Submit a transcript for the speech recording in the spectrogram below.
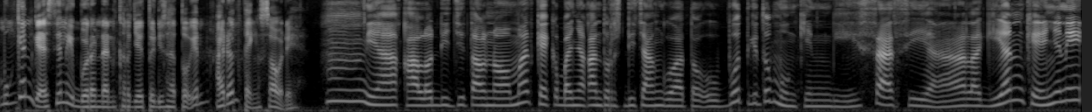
mungkin gak sih liburan dan kerja itu disatuin? I don't think so deh. Hmm, ya kalau digital nomad kayak kebanyakan turis di Canggu atau Ubud gitu mungkin bisa sih ya. Lagian kayaknya nih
